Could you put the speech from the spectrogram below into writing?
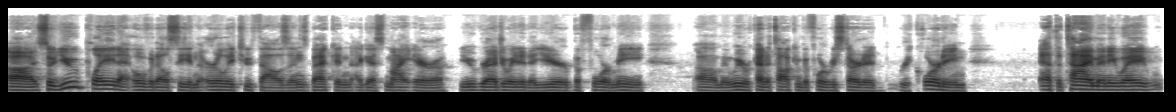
Uh, so you played at Ovid Elsie in the early 2000s, back in I guess my era. You graduated a year before me, um, and we were kind of talking before we started recording at the time anyway,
